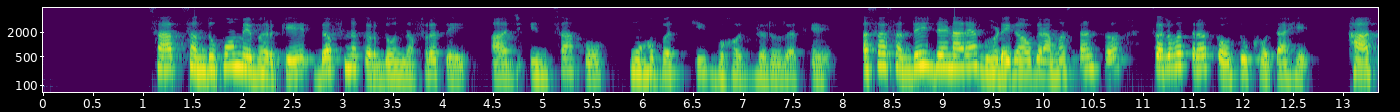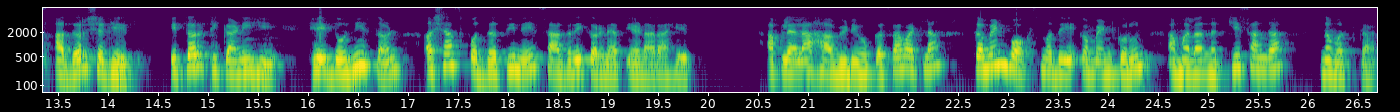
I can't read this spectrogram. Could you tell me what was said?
सात संदूकों में भर के दफन कर दो नफरतें आज इन्सा को मोहब्बत की बहुत ज़रूरत है असा संदेश देणाऱ्या घोडेगाव ग्रामस्थांचं सर्वत्र कौतुक होत आहे हाच आदर्श घेत इतर ठिकाणीही हे दोन्ही सण अशाच पद्धतीने साजरे करण्यात येणार आहेत आपल्याला हा व्हिडिओ कसा वाटला? कमेंट बॉक्समध्ये कमेंट करून आम्हाला नक्की सांगा. नमस्कार.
